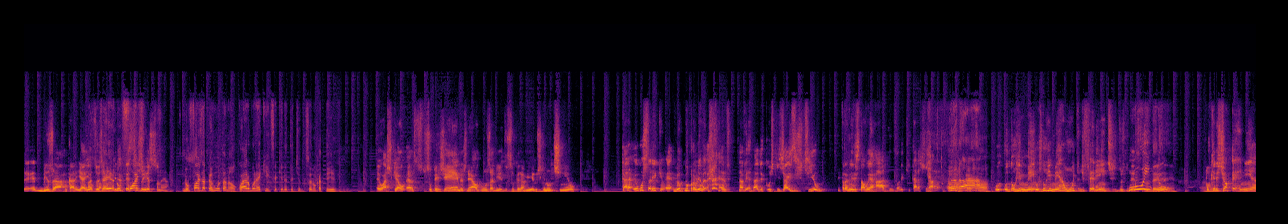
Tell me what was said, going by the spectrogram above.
É bizarro, cara. E aí Mas hoje aí, não foge isso, né? Não foge da pergunta, não. Qual era o bonequinho que você queria ter tido que você nunca teve? Eu acho que é, é Super Gêmeos, né? Alguns ali dos Super Amigos que não tinham. Cara, eu gostaria que. É, meu, meu problema, na verdade, é com os que já existiam. E pra mim eles estavam errados. Olha que cara chato. é, o, o, do He-Man, os do He-Man eram muito diferentes dos do Muito! Porque eles tinham uma perninha.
